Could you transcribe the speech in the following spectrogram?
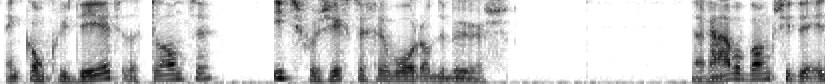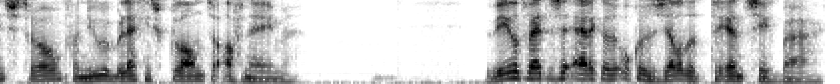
en concludeert dat klanten iets voorzichtiger worden op de beurs. De Rabobank ziet de instroom van nieuwe beleggingsklanten afnemen. Wereldwijd is er eigenlijk ook eenzelfde trend zichtbaar.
